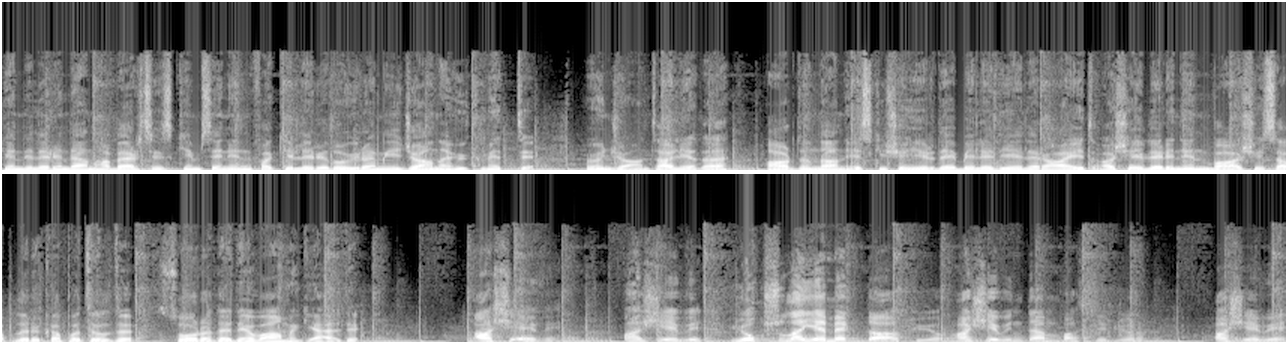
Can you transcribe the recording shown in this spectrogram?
kendilerinden habersiz kimsenin fakirleri doyuramayacağına hükmetti. Önce Antalya'da, ardından Eskişehir'de belediyelere ait aşevlerinin bağış hesapları kapatıldı. Sonra da devamı geldi. Aşevi, aşevi yoksula yemek dağıtıyor. Aşevinden bahsediyorum. Aşevi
